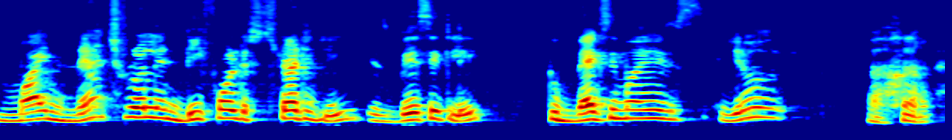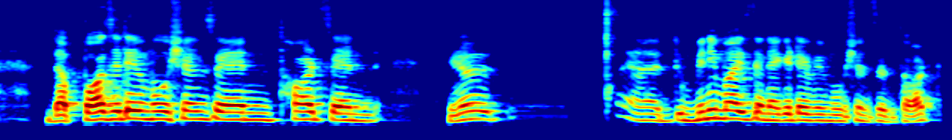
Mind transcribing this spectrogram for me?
my natural and default strategy is basically to maximize you know the positive emotions and thoughts and you know uh, to minimize the negative emotions and thoughts.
